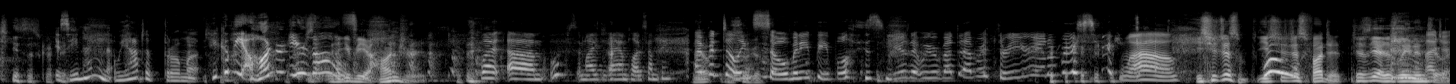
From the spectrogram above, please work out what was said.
Jesus Christ? Is he 99? We have to throw him a. He could be 100 years old. He could be a hundred. But, um, oops, am I, did I unplug something? I've been telling so many people this year that we were about to have our three year anniversary. Wow. You should just you should just fudge it. Just yeah, just lean into Budget.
